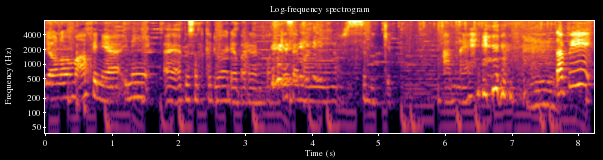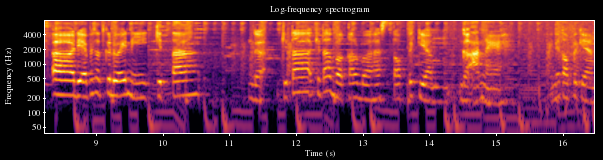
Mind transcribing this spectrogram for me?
Ya Allah maafin ya, ini eh, episode kedua ada dengan podcast emang sedikit aneh. Tapi eh, di episode kedua ini kita nggak kita kita bakal bahas topik yang nggak aneh. Ini topik yang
